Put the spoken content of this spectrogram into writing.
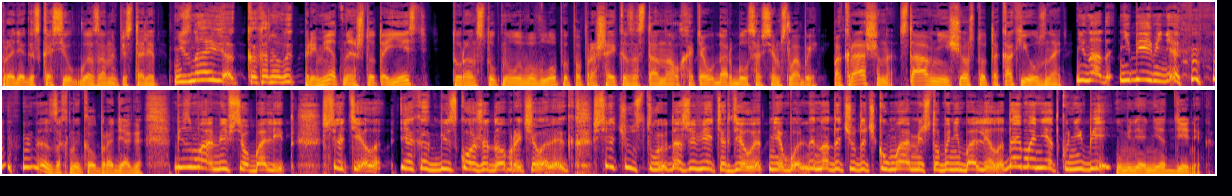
Бродяга скосил глаза на пистолет. «Не знаю я, как она вы...» «Приметное что-то есть?» Туран стукнул его в лоб, и попрошайка застонал, хотя удар был совсем слабый. «Покрашено? Ставни, еще что-то? Как ее узнать?» «Не надо, не бей меня!» — захныкал бродяга. «Без мамы все болит, все тело. Я как без кожи добрый человек. Все чувствую, даже ветер делает мне больно. Надо чуточку маме, чтобы не болело. Дай монетку, не бей!» «У меня нет денег.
